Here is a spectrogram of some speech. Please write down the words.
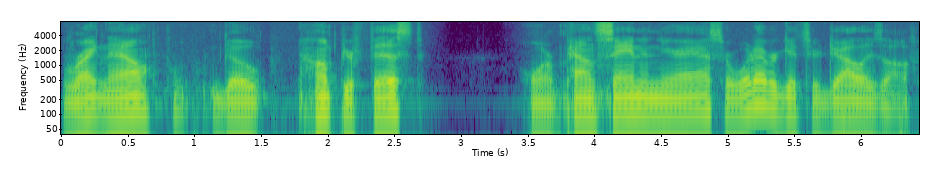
right now. Go hump your fist or pound sand in your ass or whatever gets your jollies off.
